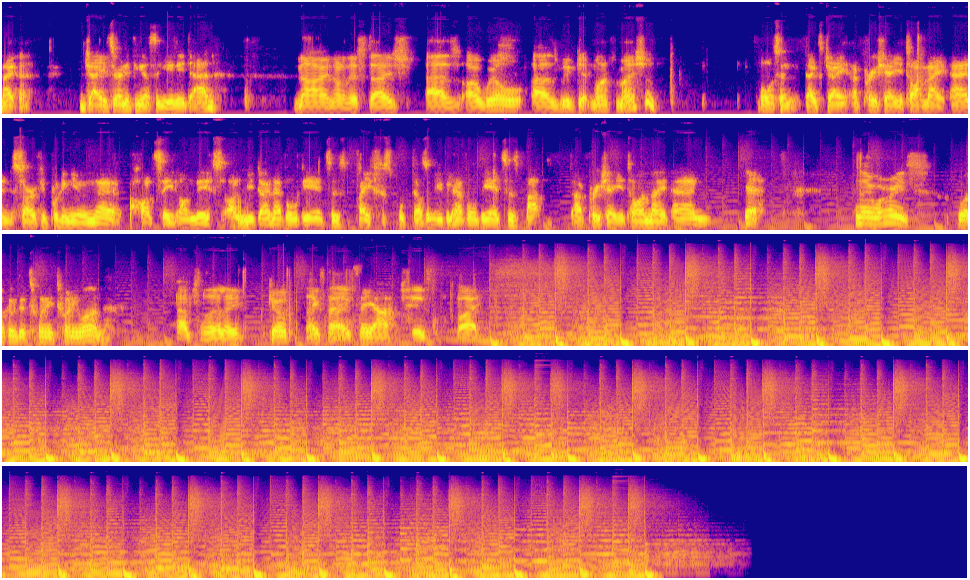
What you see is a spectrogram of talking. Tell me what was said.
Mate, Jay, is there anything else that you need to add? No, not at this stage. As I will as we get more information. Awesome. Thanks, Jay. Appreciate your time, mate. And sorry for putting you in the hot seat on this. I you don't have all the answers. Facebook doesn't even have all the answers, but I appreciate your time, mate. And yeah. No worries. Welcome to 2021. Absolutely. Cool. Thanks, Thanks mate. See ya. Cheers. Bye.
